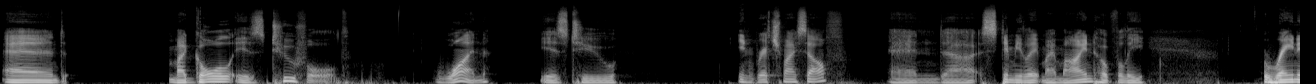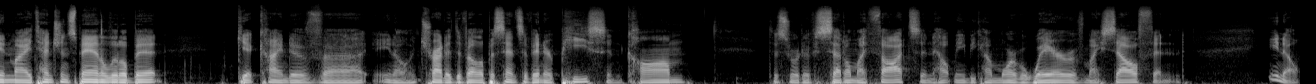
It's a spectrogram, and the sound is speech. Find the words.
And my goal is twofold. One, is to enrich myself and uh, stimulate my mind. Hopefully, rein in my attention span a little bit. Get kind of, uh, you know, try to develop a sense of inner peace and calm to sort of settle my thoughts and help me become more aware of myself and, you know,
